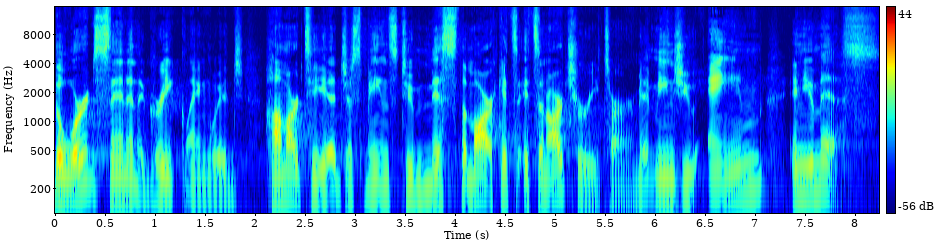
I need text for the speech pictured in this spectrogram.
The word sin in the Greek language, hamartia, just means to miss the mark. It's, it's an archery term. It means you aim and you miss.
